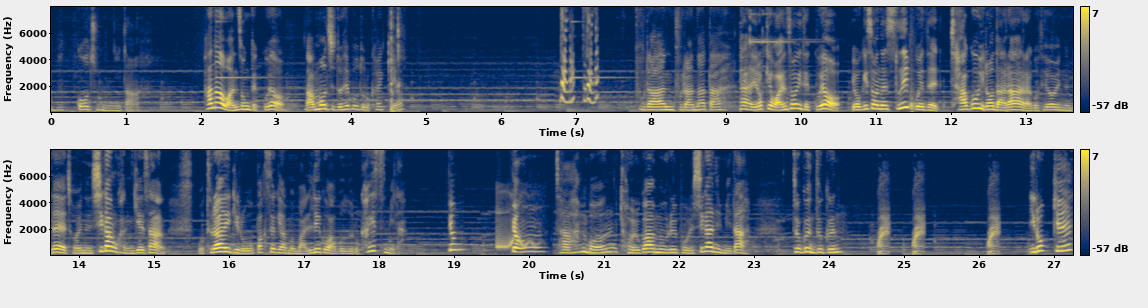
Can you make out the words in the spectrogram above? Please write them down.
묶어줍니다. 하나 완성됐고요. 나머지도 해보도록 할게요 불안 불안하다. 자 이렇게 완성이 됐고요. 여기서는 sleep with it 자고 일어나라 라고 되어 있는데 저희는 시간 관계상 뭐 드라이기로 빡세게 한번 말리고 와보도록 하겠습니다. 뿅 뿅 자 한번 결과물을 볼 시간입니다. 두근두근. 이렇게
